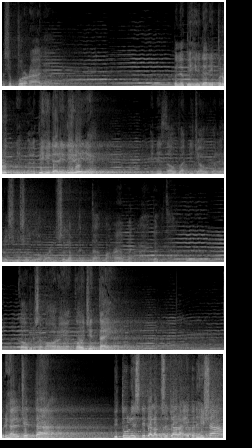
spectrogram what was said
Kesempurnaannya melebihi dari perutnya, melebihi dari dirinya. Ini tauban dijawab oleh Rasulullah SAW. Anta ma'aman ahbabta. Kau bersama orang yang kau cintai. Perihal cinta Ditulis di dalam sejarah Ibn Hisham.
